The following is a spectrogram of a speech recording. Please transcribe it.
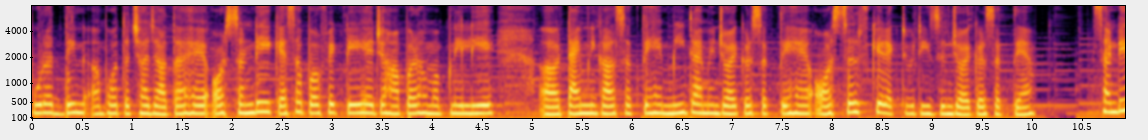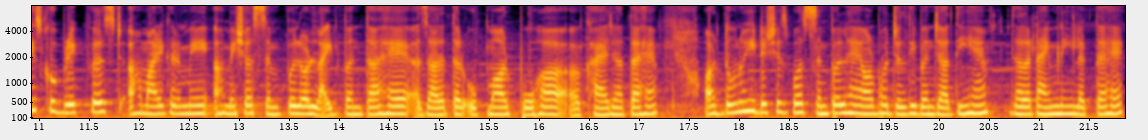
पूरा दिन बहुत अच्छा जाता है। और संडे एक ऐसा परफेक्ट डे है जहाँ पर हम अपने लिए टाइम निकाल सकते हैं मी टाइम इन्जॉय कर सकते हैं और सेल्फ केयर एक्टिविटीज़ इन्जॉय कर सकते हैं। संडेज़ को ब्रेकफास्ट हमारे घर में हमेशा सिंपल और लाइट बनता है। ज़्यादातर उपमा और पोहा खाया जाता है। और दोनों ही डिशेस बहुत सिंपल हैं और बहुत जल्दी बन जाती हैं। ज़्यादा टाइम नहीं लगता है।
